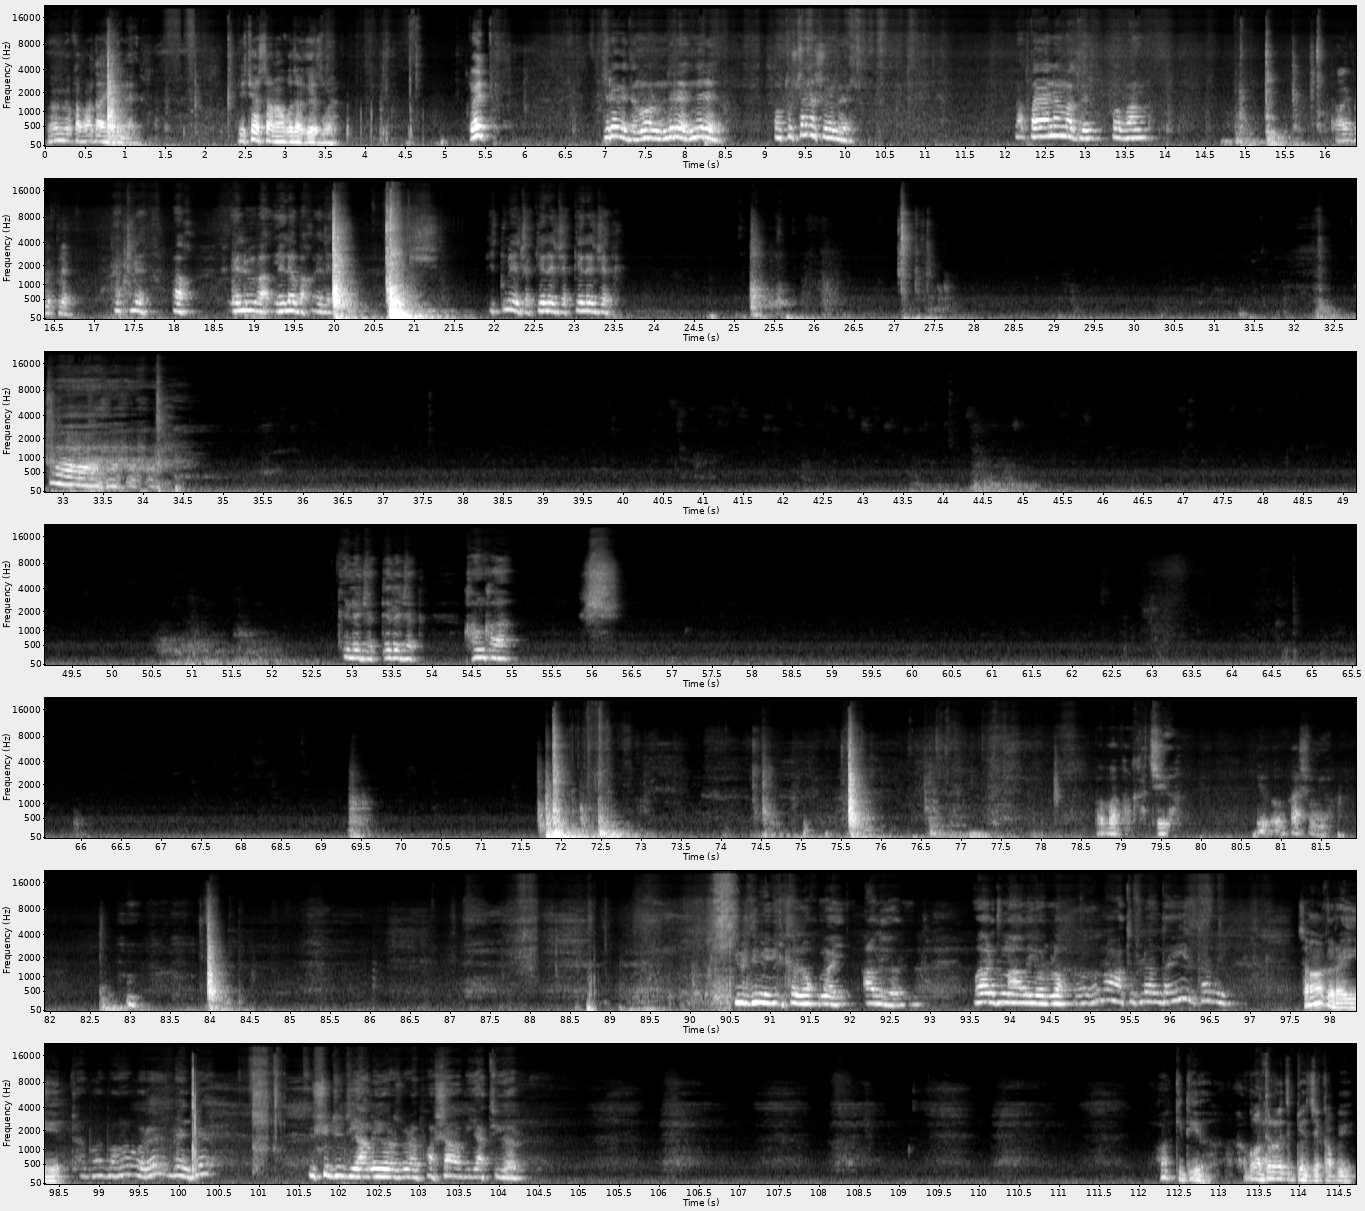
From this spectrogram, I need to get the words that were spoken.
Ben bir kapatayım gel. Geçer sana o kadar gezme. Git. Nereye gidin oğlum? Nereye? Nereye? Otursana şöyle. Bak dayanamadı baban. Ay bekle. Bekle. Bak. Elime bak. Ele bak. Ele. Şşş. Gitmeyecek. Gelecek. Gelecek. Ah, ah, ah, Gelecek, gelecek. Kanka. Şşş. Baba kaçıyor. Yok kaçmıyor. Girdi mi bir lokmayı alıyor. Vardı mı alıyor lokma. Rahatı falan da iyi tabii. Sana göre iyi. Tabii bana göre bence üşüdü diye alıyoruz böyle paşa abi yatıyor. Bak gidiyor. Kontrol edip gelecek kapıyı.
